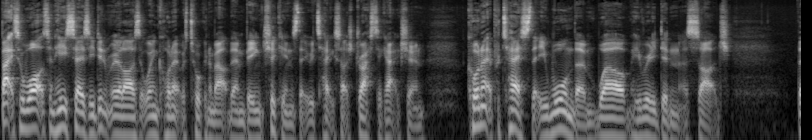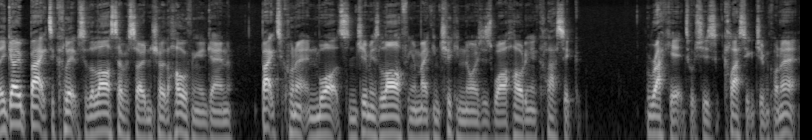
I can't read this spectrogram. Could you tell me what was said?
Back to Watts, and he says he didn't realise that when Cornette was talking about them being chickens that he would take such drastic action. Cornette protests that he warned them. Well, he really didn't as such. They go back to clips of the last episode and show the whole thing again. Back to Cornette and Watts, and Jim is laughing and making chicken noises while holding a classic racket, which is classic Jim Cornette.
